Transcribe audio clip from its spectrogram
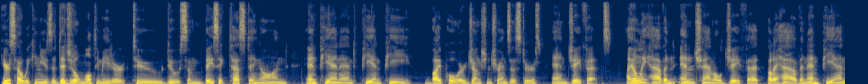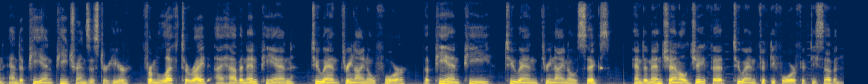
Here's how we can use a digital multimeter to do some basic testing on NPN and PNP bipolar junction transistors and JFETs. I only have an N-channel JFET, but I have an NPN and a PNP transistor here. From left to right, I have an NPN 2N3904, a PNP 2N3906, and an N-channel JFET 2N5457.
